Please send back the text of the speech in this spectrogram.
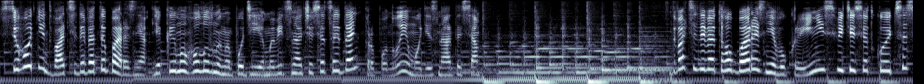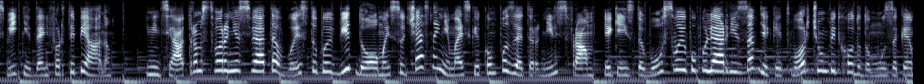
Сьогодні 29 березня. Якими головними подіями відзначився цей день, пропонуємо дізнатися. 29 березня в Україні і світі святкують Всесвітній день фортепіано. Ініціатором створення свята виступив відомий сучасний німецький композитор Нільс Фрам, який здобув свою популярність завдяки творчому підходу до музики.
